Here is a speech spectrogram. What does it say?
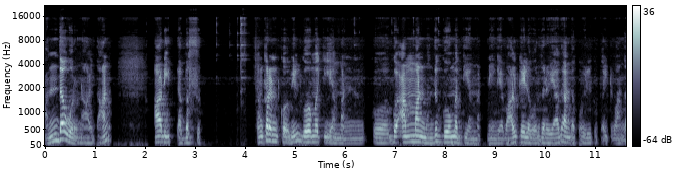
அந்த ஒரு நாள் தான் ஆடி தபசு. சங்கரன் கோவில் கோமதி அம்மன் கோ கோ- அம்மன் வந்து கோமதி அம்மன் நீங்கள் வாழ்க்கையில் ஒரு தடவையாவது அந்த கோவிலுக்கு போயிட்டு வாங்க.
